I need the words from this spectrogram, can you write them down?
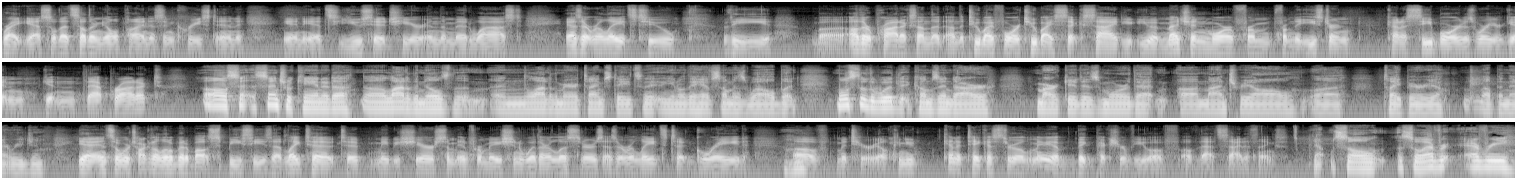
Right. Yeah. So that southern yellow pine has increased in in its usage here in the Midwest, as it relates to the uh, other products on the on the two by four, two by six side. You, you have mentioned more from from the eastern kind of seaboard is where you're getting getting that product. Oh, c- central Canada, uh, a lot of the mills and a lot of the maritime states, you know, they have some as well. But most of the wood that comes into our market is more that uh, Montreal uh, type area up in that region. Yeah, and so we're talking a little bit about species. I'd like to, to maybe share some information with our listeners as it relates to grade mm-hmm. of material. Can you kind of take us through maybe a big picture view of, of that side of things? Yeah. So so every every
